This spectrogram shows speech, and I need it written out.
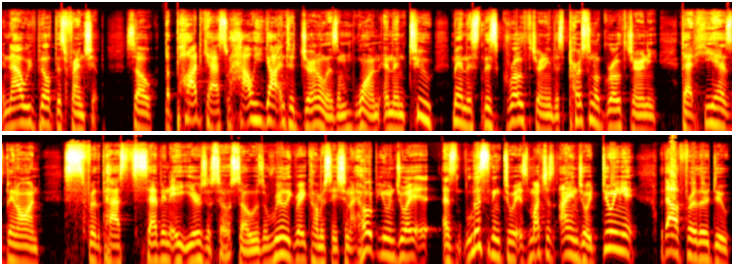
and now we've built this friendship. So the podcast, how he got into journalism, one, and then two, man, this this growth journey, this personal growth journey that he has been on for the past seven, eight years or so. So it was a really great conversation. I hope you enjoy it as listening to it as much as I enjoyed doing it. Without further ado,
